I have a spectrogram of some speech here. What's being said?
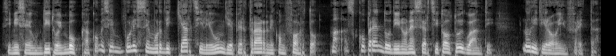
Si mise un dito in bocca come se volesse mordicchiarsi le unghie per trarne conforto, ma scoprendo di non essersi tolto i guanti, lo ritirò in fretta.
